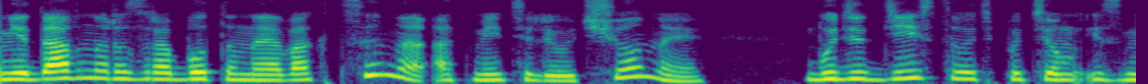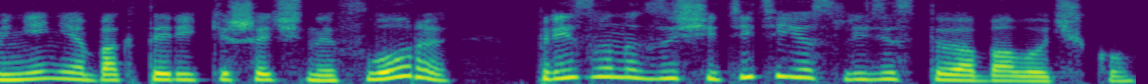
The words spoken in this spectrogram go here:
Недавно разработанная вакцина, отметили ученые, будет действовать путем изменения бактерий кишечной флоры, призванных защитить ее слизистую оболочку.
